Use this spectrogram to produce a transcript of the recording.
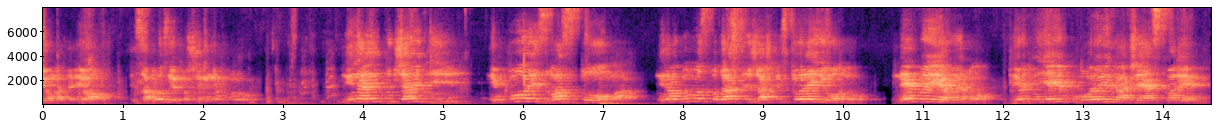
біоматеріал із загрозою поширення хвороби. Ні на ринку чародій, ні в кого із вас вдома, ні на одному господарстві Жашківського району не виявлено ні однієї хворої на АЧС тварини.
